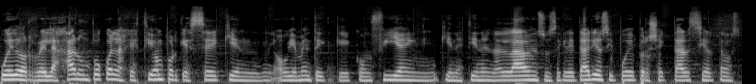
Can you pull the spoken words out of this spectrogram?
puedo relajar un poco en la gestión porque sé quién, obviamente, que confía en quienes tienen al lado, en sus secretarios y puede proyectar ciertos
